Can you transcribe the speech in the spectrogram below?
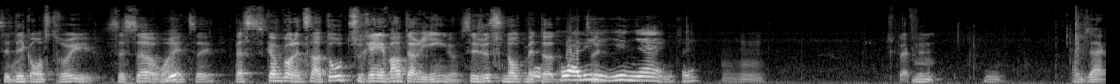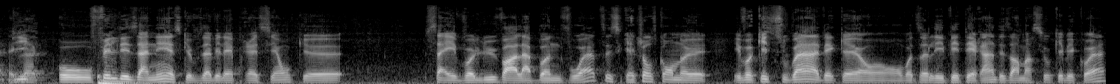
C'est déconstruire, c'est ça, ouais, Oui. tu sais. Parce que comme on a dit tantôt, tu réinventes rien, là. C'est juste une autre Faut, méthode. faut aller tu sais. yin-yang, tu sais. Tout à fait. Mm. Exact, Puis, exact. au fil des années, est-ce que vous avez l'impression que ça évolue vers la bonne voie? Tu sais, c'est quelque chose qu'on a évoqué souvent avec, euh, on va dire, les vétérans des arts martiaux québécois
